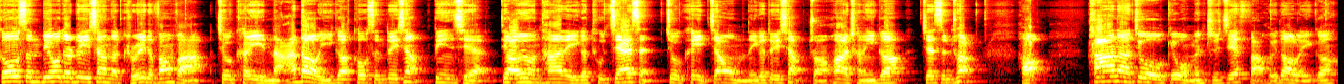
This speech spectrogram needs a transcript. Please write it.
GsonBuilder 对象的 create 方法就可以拿到一个 Gson 对象，并且调用它的一个 to JSON，就可以将我们的一个对象转化成一个 JSON 串。好，它呢就给我们直接返回到了一个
